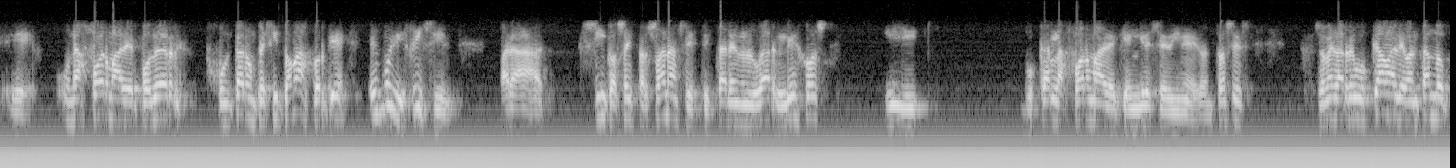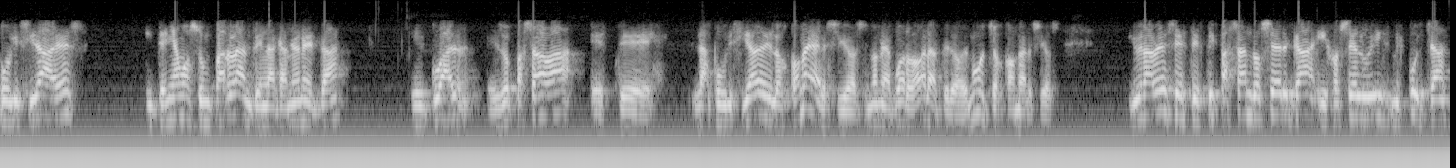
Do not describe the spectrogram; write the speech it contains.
eh, una forma de poder juntar un pesito más, porque es muy difícil para cinco o seis personas este, estar en un lugar lejos y buscar la forma de que ingrese dinero. Entonces, yo me la rebuscaba levantando publicidades y teníamos un parlante en la camioneta, el cual eh, yo pasaba este, las publicidades de los comercios, no me acuerdo ahora, pero de muchos comercios. Y una vez este, estoy pasando cerca y José Luis me escucha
